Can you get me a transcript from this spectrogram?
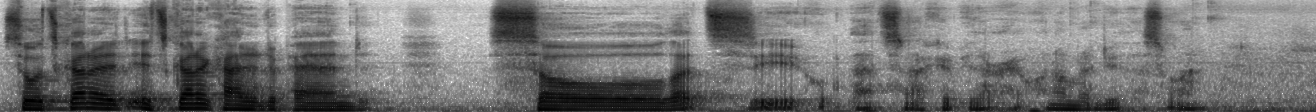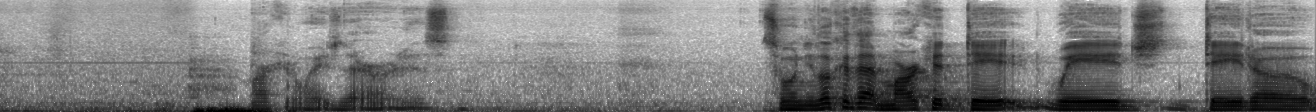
so it's gonna, it's gonna kind of depend. So let's see, that's not gonna be the right one. I'm gonna do this one. Market wage, there it is. So when you look at that market da- wage data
